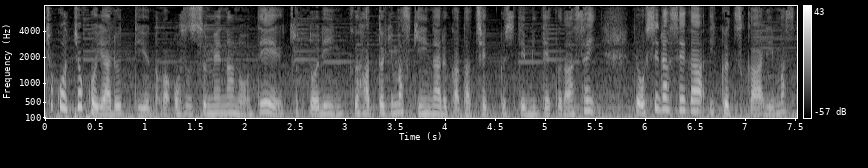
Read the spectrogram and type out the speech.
ちょこちょこやるっていうのがおすすめなのでちょっとリンク貼っておきます。気になる方チェックしてみてください。でお知らせがいくつかあります。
